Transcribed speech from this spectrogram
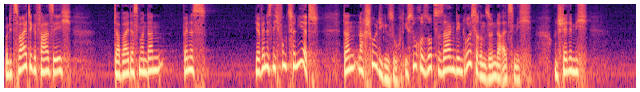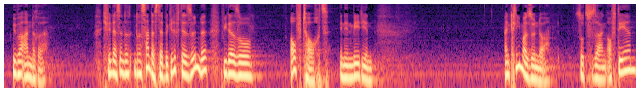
Und die zweite Gefahr sehe ich dabei, dass man dann, wenn es, ja, wenn es nicht funktioniert, dann nach Schuldigen sucht. Ich suche sozusagen den größeren Sünder als mich und stelle mich über andere. Ich finde das interessant, dass der Begriff der Sünde wieder so auftaucht in den Medien. Ein Klimasünder sozusagen, auf den,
